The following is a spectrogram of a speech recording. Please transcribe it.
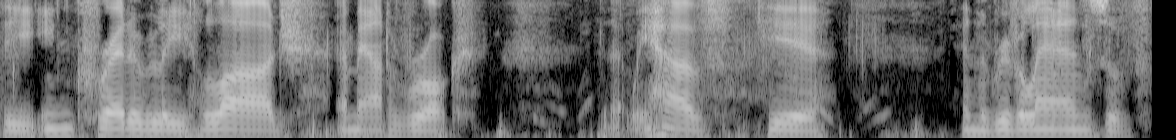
the incredibly large amount of rock that we have here in the riverlands of,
